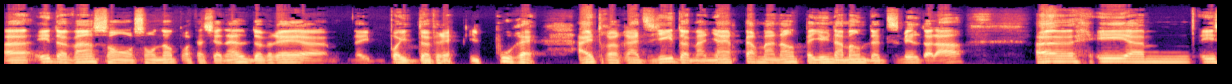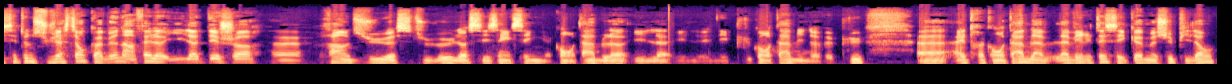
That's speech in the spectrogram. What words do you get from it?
euh, et devant son, son ordre professionnel, devrait, euh, ben, pas il devrait, il pourrait être radié de manière permanente, payer une amende de 10 000 dollars. Euh, et euh, et c'est une suggestion commune. En fait, là, il a déjà euh, rendu, euh, si tu veux, là, ses insignes comptables. Là. Il, il n'est plus comptable, il ne veut plus euh, être comptable. La, la vérité, c'est que M. Pilon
